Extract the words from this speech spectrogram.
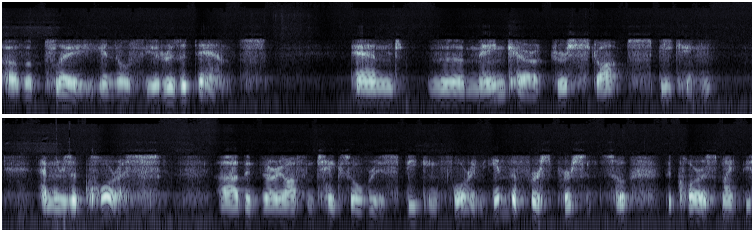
of a play in Noh theater is a dance, and the main character stops speaking, and there's a chorus uh, that very often takes over his speaking for him in the first person. So the chorus might be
